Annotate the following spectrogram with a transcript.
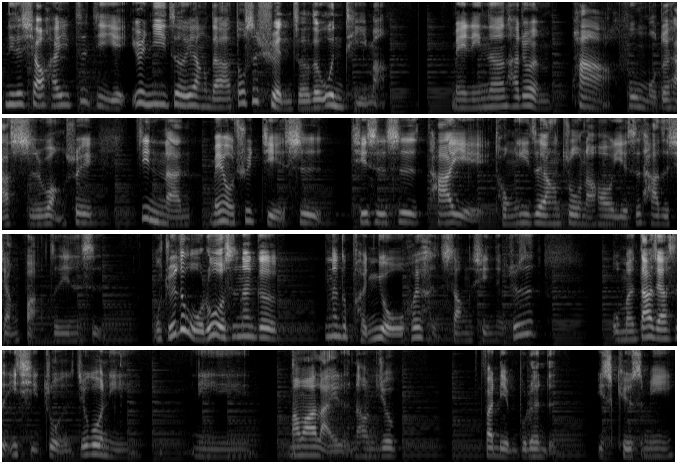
你的小孩自己也愿意这样的啊，都是选择的问题嘛。美玲呢，她就很怕父母对她失望，所以竟然没有去解释，其实是他也同意这样做，然后也是他的想法这件事。我觉得我如果是那个那个朋友，我会很伤心的。就是我们大家是一起做的，结果你你妈妈来了，然后你就翻脸不认人。Excuse me。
